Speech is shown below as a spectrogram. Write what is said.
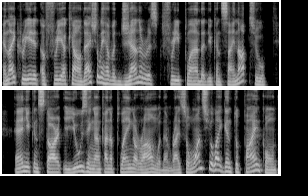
and I created a free account. They actually have a generous free plan that you can sign up to and you can start using and kind of playing around with them, right? So once you like into Pinecone,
